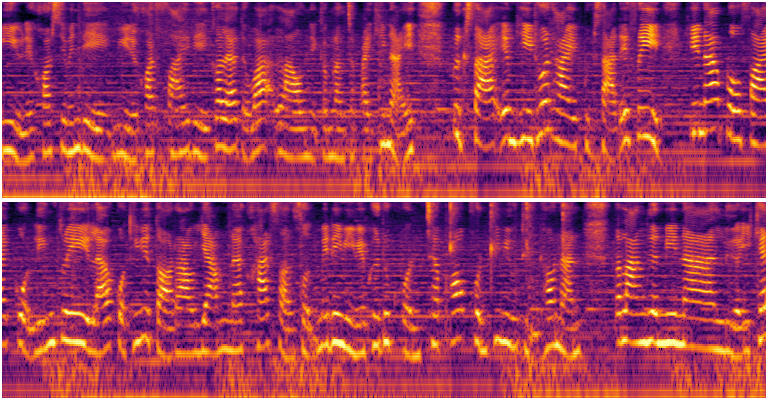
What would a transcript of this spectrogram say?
มีอยู่ในคอร์ส7 day มีอยู่ในคอร์ส5 day ก็แล้วแต่ว่าเราเนี่ยกำลังจะไปที่ไหน ปรึกษา MT ทั่วไทย ปรึกษาได้ฟรี ที่หน้าโปรไฟล์กดลิงก์ตรี แล้วกดที่ติดต่อเราย้ำนะคลาสสอนสดไม่ได้มีไว้เพื่อทุกคน เฉพาะคนที่วิวถึงเท่านั้น ตารางเดือนมีนาเหลืออีกแค่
